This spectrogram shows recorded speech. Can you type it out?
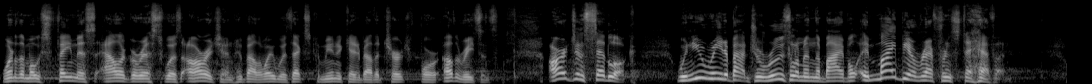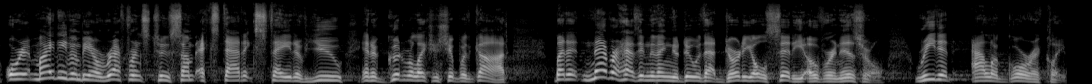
One of the most famous allegorists was Origen, who, by the way, was excommunicated by the church for other reasons. Origen said, Look, when you read about Jerusalem in the Bible, it might be a reference to heaven. Or it might even be a reference to some ecstatic state of you in a good relationship with God, but it never has anything to do with that dirty old city over in Israel. Read it allegorically.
